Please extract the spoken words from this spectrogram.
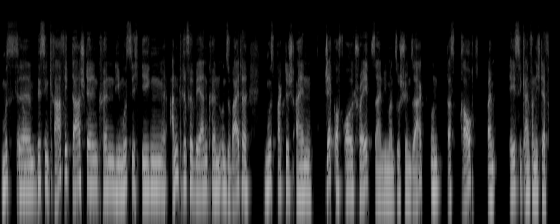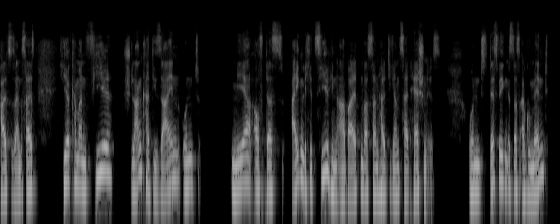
muss genau. äh, ein bisschen Grafik darstellen können, die muss sich gegen Angriffe wehren können und so weiter. Die muss praktisch ein Jack of all trades sein, wie man so schön sagt. Und das braucht beim ASIC einfach nicht der Fall zu sein. Das heißt, hier kann man viel schlanker designen und mehr auf das eigentliche Ziel hinarbeiten, was dann halt die ganze Zeit Hashen ist. Und deswegen ist das Argument,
